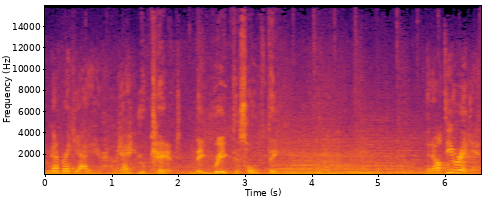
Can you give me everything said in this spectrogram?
I'm gonna break you out of here, okay? You can't. They rigged this whole thing. Then I'll de-rig it.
